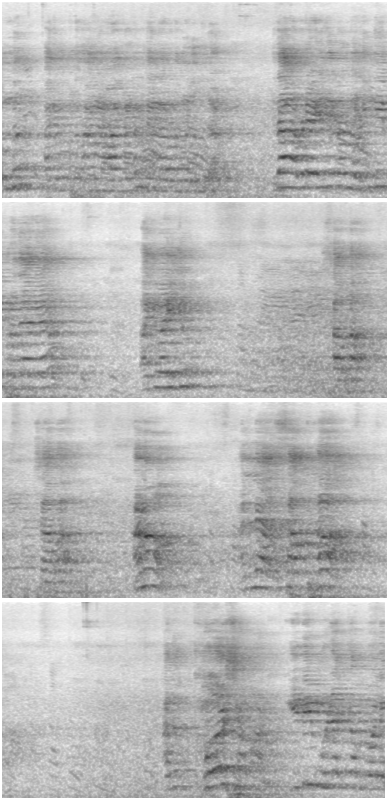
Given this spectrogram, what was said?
ഒന്ന് പരമപ്രധാനമാക്കണം ഞാൻ ഇതാ അവിടെ എഴുതിയിട്ടുണ്ട് ഹിന്ദി പ്രചാര. ബാക്കി വായിക്കൂ. സഭ സഭ ആണോ അല്ല സഭ അത് ഘോഷമാണ് ഇടിമുഴക്കം പോലെ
